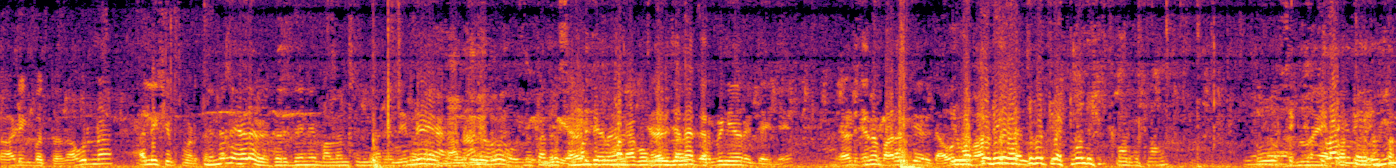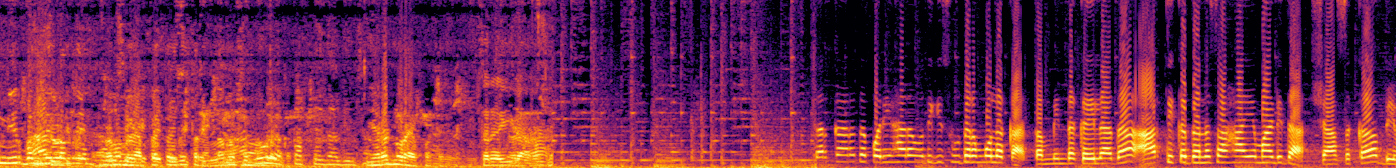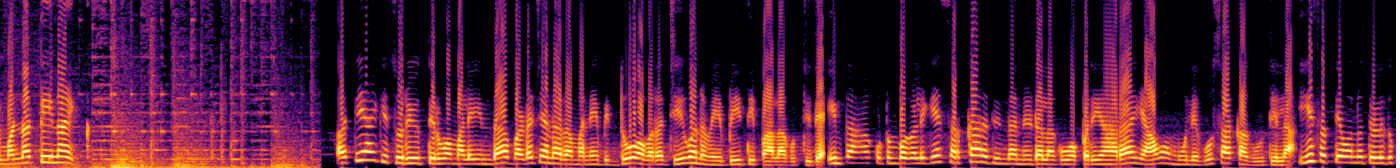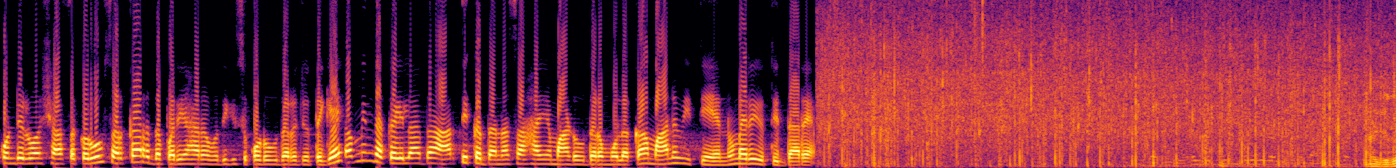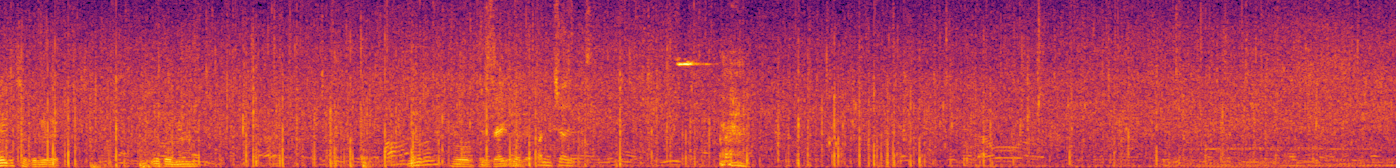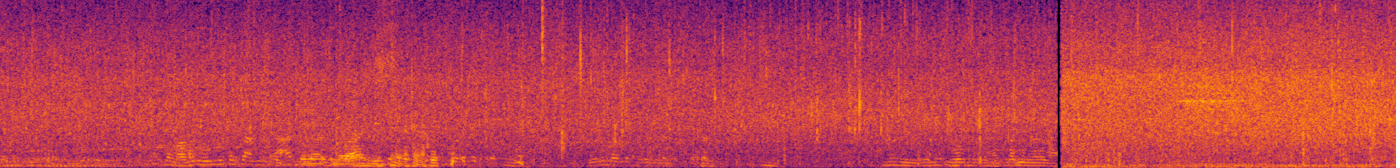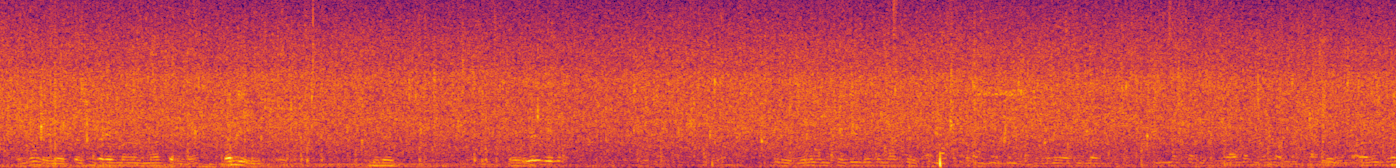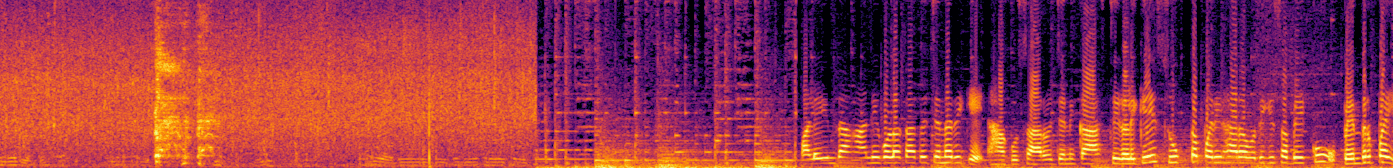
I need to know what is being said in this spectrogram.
ಅಡಿಗೆ ಬರ್ತದೆ ಅವ್ರನ್ನ ಅಲ್ಲಿ ಶಿಫ್ಟ್ ಮಾಡ್ತಾರೆ. ನಿನ್ನೆ ಹೇಳೇವೆ ಗರ್ಭಿಣಿ ನಿನ್ನೆ ನಾನು ಎರಡು ಜನ ಮನೆಗೆ ಹೋಗಿ ಜನ ಗರ್ಭಿಣಿಯರು ಇದ್ದೆ ಇಲ್ಲಿ. ಎರಡು ಜನ ಬಾಳಂತಿಯರು ಇದ್ದೆ ಅವ್ರು ಎಷ್ಟು ಮಂದಿ ಶಿಫ್ಟ್ ಮಾಡ್ಬೇಕು ನಾವು? ಎಪ್ಪತ್ತೈದು ಸರ್. ಎಲ್ಲ ಸರ್ಕಾರದ ಪರಿಹಾರ ಒದಗಿಸುವುದರ ಮೂಲಕ ತಮ್ಮಿಂದ ಕೈಲಾದ ಆರ್ಥಿಕ ಧನ ಸಹಾಯ ಮಾಡಿದ ಶಾಸಕ ಭೀಮಣ್ಣ ಟಿ. ನಾಯ್ಕ್. ಅತಿಯಾಗಿ ಸುರಿಯುತ್ತಿರುವ ಮಳೆಯಿಂದ ಬಡ ಜನರ ಮನೆ ಬಿದ್ದು ಅವರ ಜೀವನವೇ ಬೀದಿ ಪಾಲಾಗುತ್ತಿದೆ. ಇಂತಹ ಕುಟುಂಬಗಳಿಗೆ ಸರ್ಕಾರದಿಂದ ನೀಡಲಾಗುವ ಪರಿಹಾರ ಯಾವ ಮೂಲೆಗೂ ಸಾಕಾಗುವುದಿಲ್ಲ. ಈ ಸತ್ಯವನ್ನು ತಿಳಿದುಕೊಂಡಿರುವ ಶಾಸಕರು ಸರ್ಕಾರದ ಪರಿಹಾರ ಒದಗಿಸಿಕೊಡುವುದರ ಜೊತೆಗೆ ತಮ್ಮಿಂದ ಕೈಲಾದ ಆರ್ಥಿಕ ಧನ ಸಹಾಯ ಮಾಡುವುದರ ಮೂಲಕ ಮಾನವೀಯತೆಯನ್ನು ಮೆರೆಯುತ್ತಿದ್ದಾರೆ. 아니 왜 그쵸 그래 이거는 이거는 뭐 ಮಳೆಯಿಂದ ಹಾನಿಗೊಳಗಾದ ಜನರಿಗೆ ಹಾಗೂ ಸಾರ್ವಜನಿಕ ಆಸ್ತಿಗಳಿಗೆ ಸೂಕ್ತ ಪರಿಹಾರ ಒದಗಿಸಬೇಕು ಉಪೇಂದ್ರ ಪೈ.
